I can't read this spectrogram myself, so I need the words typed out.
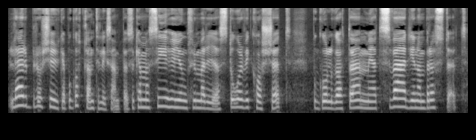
Lärbro kyrka på Gotland till exempel så kan man se hur jungfru Maria står vid korset på Golgata med ett svärd genom bröstet.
